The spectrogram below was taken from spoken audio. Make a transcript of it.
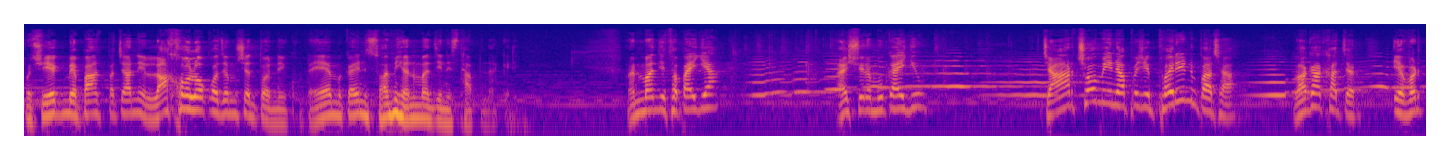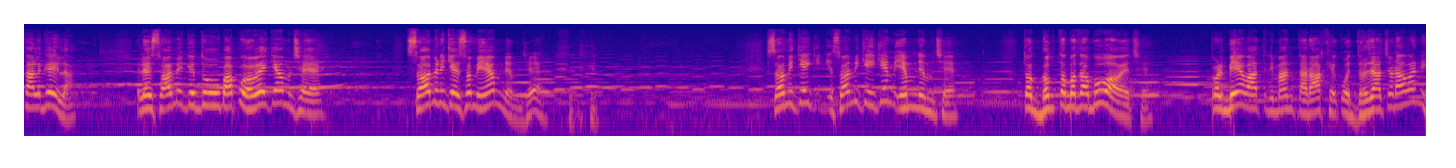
પછી એક, બે, પાંચ પચાસની લાખો લોકો જમશે તો નહીં ખૂટે. એમ કહીને સ્વામી હનુમાનજીની સ્થાપના કરી. હનુમાનજી થપાઈ ગયા. ઐશ્વર્ય મુકાઈ ગયું. ચાર, છ મહિના પછી ફરીને પાછા વાઘા ખાચર એ વડતાલ ગયેલા. એટલે સ્વામી કીધું, બાપુ, હવે કેમ છે? સ્વામીને કે સ્વામી, એમ નેમ છે. સ્વામી કે સ્વામી કે કેમ એમ નેમ છે? તો ભક્તો બધા બહુ આવે છે. પણ બે વાતની માનતા રાખે, કોઈ ધજા ચડાવવાની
